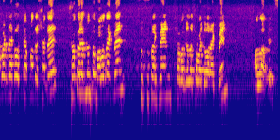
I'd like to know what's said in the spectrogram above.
আবার দেখা হচ্ছে আপনাদের সাথে। সকালে পর্যন্ত ভালো থাকবেন, সুস্থ থাকবেন, সবার জন্য সবাই দোয়া রাখবেন। আল্লাহ হাফেজ।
